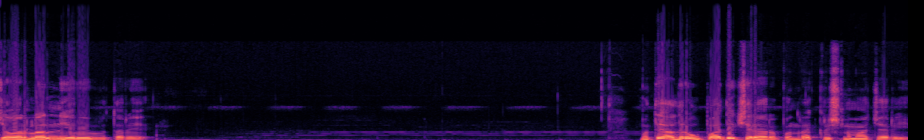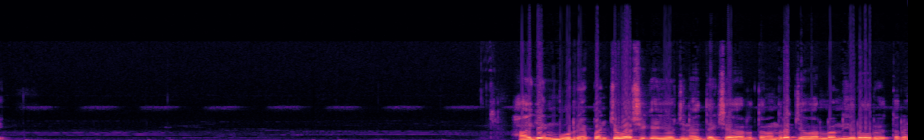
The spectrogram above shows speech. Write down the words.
ಜವಾಹರ್ಲಾಲ್ ನೆಹರು ಇರ್ತಾರೆ ಮತ್ತು ಅದರ ಉಪಾಧ್ಯಕ್ಷರು ಯಾರಪ್ಪ ಅಂದ್ರೆ ಕೃಷ್ಣಮಾಚಾರಿ. ಹಾಗೆ ಮೂರನೇ ಪಂಚವಾರ್ಷಿಕ ಯೋಜನೆ ಅಧ್ಯಕ್ಷ ಯಾರು ಇರ್ತಾರೆ ಅಂದರೆ ಜವಾಹರ್ಲಾಲ್ ನೆಹರು ಅವರು ಇರ್ತಾರೆ.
